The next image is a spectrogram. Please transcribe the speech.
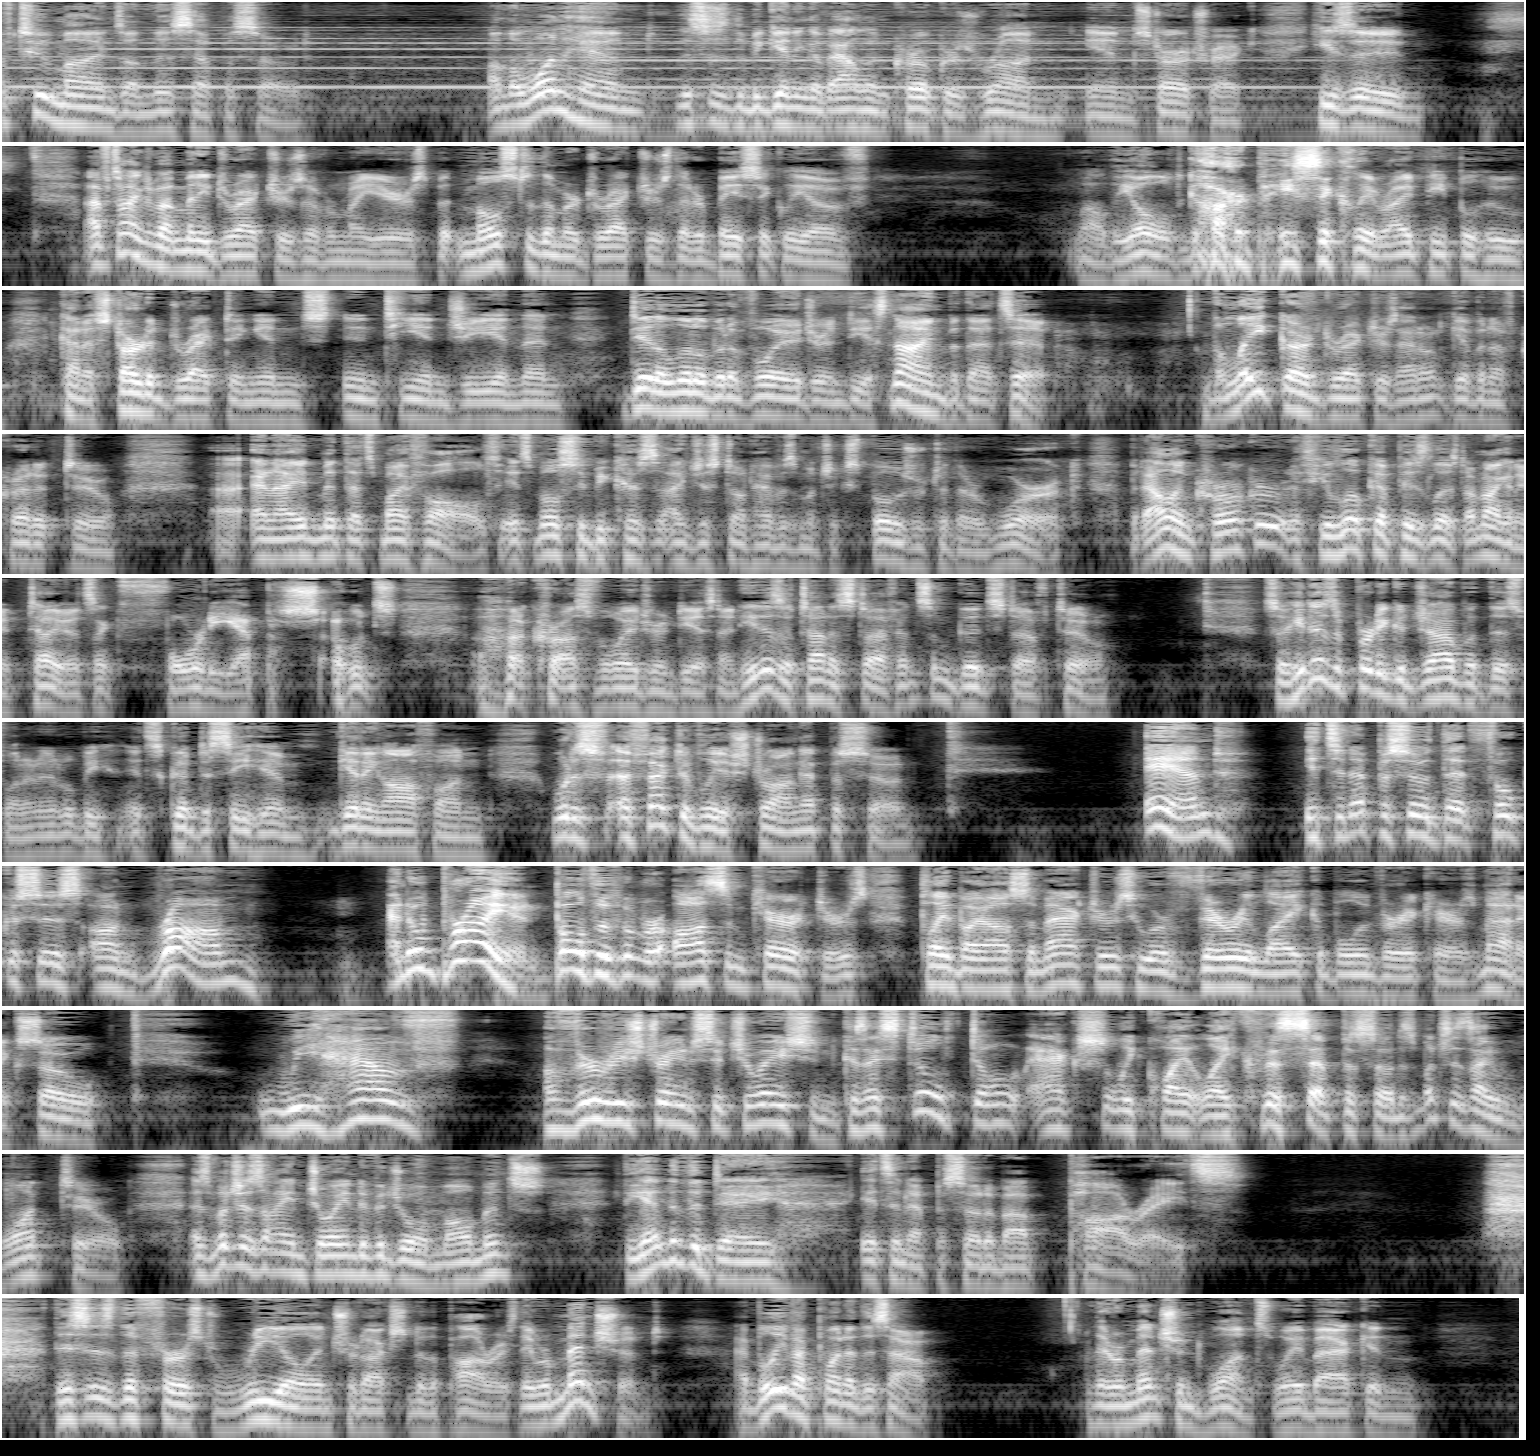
Of two minds on this episode. On the one hand, this is the beginning of Allan Kroeker's run in Star Trek. He's a. I've talked about many directors over my years, but most of them are directors that are basically of. Well, the old guard, basically, right? People who kind of started directing in in TNG and then did a little bit of Voyager and DS9, but that's it. The late guard directors, I don't give enough credit to. Uh, and I admit that's my fault. It's mostly because I just don't have as much exposure to their work. But Allan Kroeker, if you look up his list, I'm not going to tell you, it's like 40 episodes uh, across Voyager and DS9. He does a ton of stuff and some good stuff too. So he does a pretty good job with this one, and it'll be it's good to see him getting off on what is effectively a strong episode. And it's an episode that focuses on Rom and O'Brien. Both of them are awesome characters, played by awesome actors who are very likable and very charismatic. So we have a very strange situation because I still don't actually quite like this episode as much as I want to. As much as I enjoy individual moments, the end of the day, it's an episode about Pah-wraiths. This is the first real introduction to the Pah-wraiths. They were mentioned. I believe I pointed this out. They were mentioned once, way back in,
